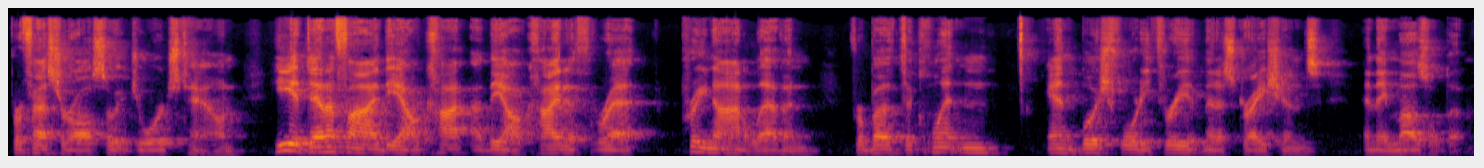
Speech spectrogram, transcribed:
professor also at Georgetown. He identified the Al Al Qaeda threat pre 9 11 for both the Clinton and Bush 43 administrations, and they muzzled them.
